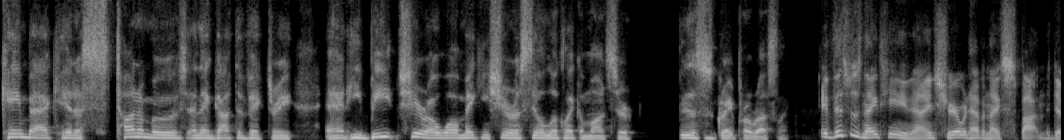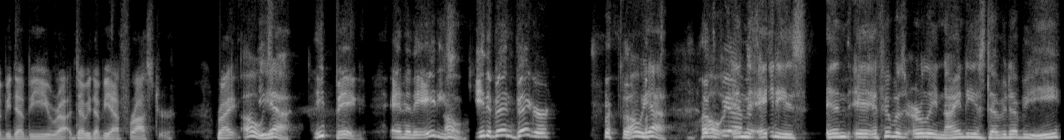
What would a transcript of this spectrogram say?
Came back, hit a ton of moves, and then got the victory. And he beat Shera while making Shera still look like a monster. This is great pro wrestling. If this was 1989, Cher would have a nice spot in the WWE ro- WWF roster, right? Oh He's- yeah, he big, and in the 80s, Oh. he'd have been bigger. Oh yeah. Oh, in the eighties, in if it was early nineties WWE,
